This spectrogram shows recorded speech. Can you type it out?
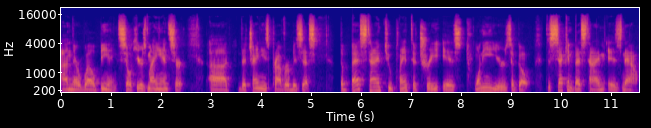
on their well being. So here's my answer uh, the Chinese proverb is this The best time to plant a tree is 20 years ago, the second best time is now.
